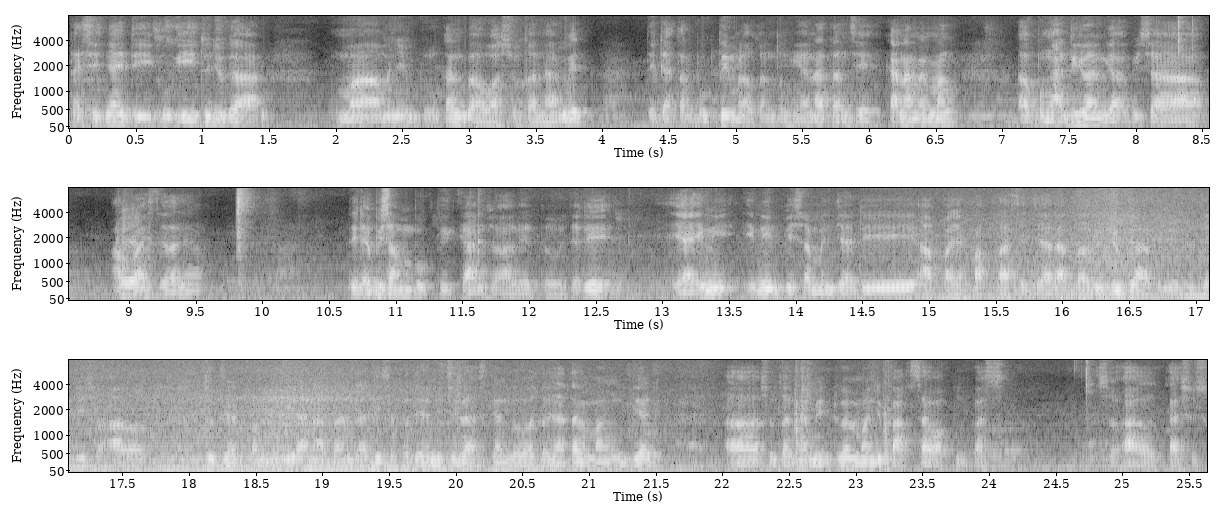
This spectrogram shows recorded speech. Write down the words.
tesisnya di UI itu juga me- menyimpulkan bahwa Sultan Hamid tidak terbukti melakukan pengkhianatan sih karena memang pengadilan nggak bisa apa Iya. istilahnya tidak bisa membuktikan soal itu jadi ya ini ini bisa menjadi apa ya fakta sejarah baru juga begitu jadi soal tuduhan pengkhianatan tadi seperti yang dijelaskan bahwa ternyata memang dia eh, Sultan Hamid II memang dipaksa waktu pas soal kasus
